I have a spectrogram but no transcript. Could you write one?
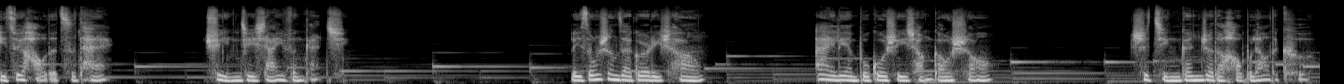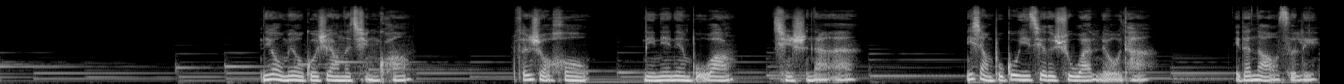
以最好的姿态，去迎接下一份感情。李宗盛在歌里唱：“爱恋不过是一场高烧，是紧跟着的好不了的课。”你有没有过这样的情况？分手后，你念念不忘，寝食难安，你想不顾一切的去挽留他，你的脑子里，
